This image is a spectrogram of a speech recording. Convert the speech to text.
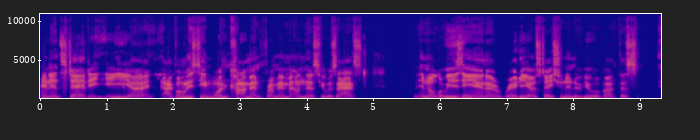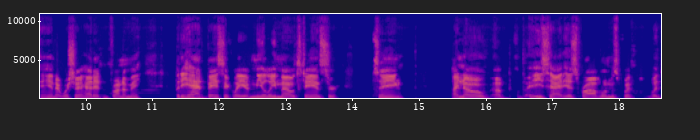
and instead, he, he uh, I've only seen one comment from him on this. He was asked in a Louisiana radio station interview about this, and I wish I had it in front of me. But he had basically a mealy mouthed answer saying, I know uh, he's had his problems, but with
